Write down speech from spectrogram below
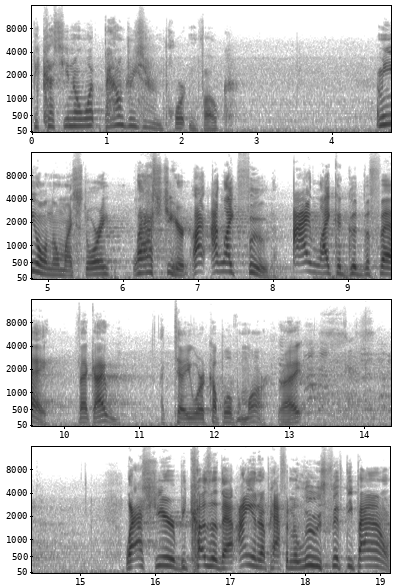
Because you know what? Boundaries are important, folk. I mean, you all know my story. Last year, I, I like food. I like a good buffet. In fact, I, I tell you where a couple of them are, right? Last year, because of that, I ended up having to lose 50 pounds.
